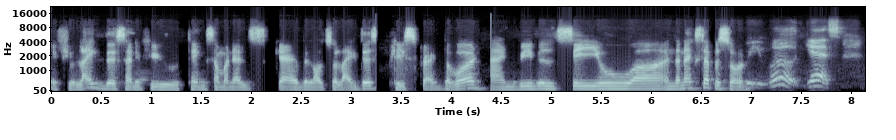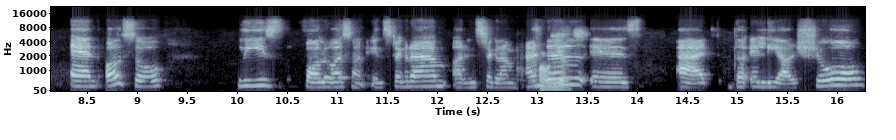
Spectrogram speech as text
if you like this and if you think someone else will also like this please spread the word and we will see you uh, in the next episode. We will yes. And also please follow us on instagram. Our instagram handle yes. is at the ldr show.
